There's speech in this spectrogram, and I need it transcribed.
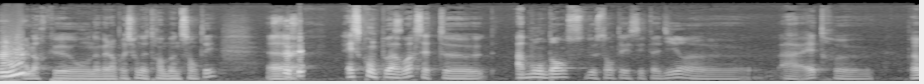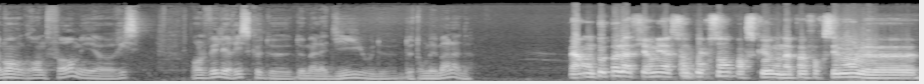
alors qu'on avait l'impression d'être en bonne santé. Euh. Est-ce qu'on peut avoir cette euh, abondance de santé, c'est-à-dire à être vraiment en grande forme et enlever les risques de, de maladie ou de, de tomber malade? Ben, on peut pas l'affirmer à 100% parce qu'on n'a pas forcément le,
